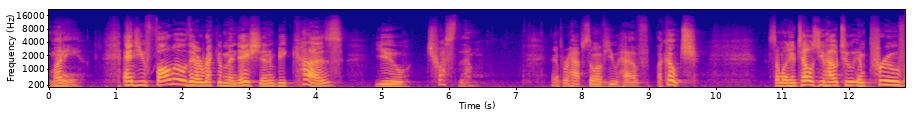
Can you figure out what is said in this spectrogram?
money. And you follow their recommendation because you trust them. And perhaps some of you have a coach, someone who tells you how to improve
